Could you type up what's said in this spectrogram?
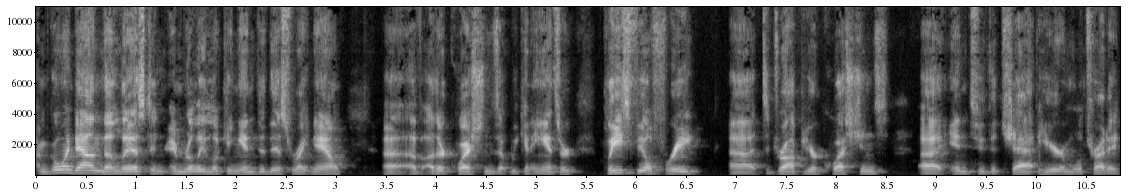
I'm going down the list and, and, really looking into this right now of other questions that we can answer. Please feel free to drop your questions into the chat here, and we'll try to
